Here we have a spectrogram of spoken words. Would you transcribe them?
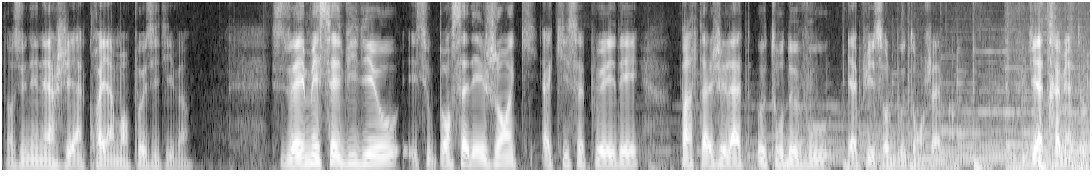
dans une énergie incroyablement positive. Si vous avez aimé cette vidéo et si vous pensez à des gens à qui, ça peut aider, partagez-la autour de vous et appuyez sur le bouton j'aime. Je vous dis à très bientôt.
